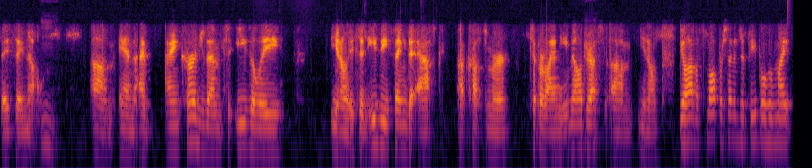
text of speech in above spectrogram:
they say no, Mm. um, and I I encourage them to easily, you know, it's an easy thing to ask a customer to provide an email address. Um, you know, you'll have a small percentage of people who might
